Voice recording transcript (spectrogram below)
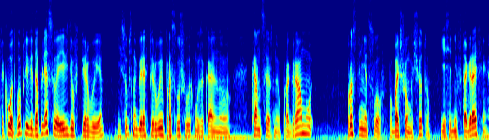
Так вот, вопли Видоплясова я видел впервые. И, собственно говоря, впервые прослушал их музыкальную концертную программу Просто нет слов, по большому счету. Есть одни фотографии,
